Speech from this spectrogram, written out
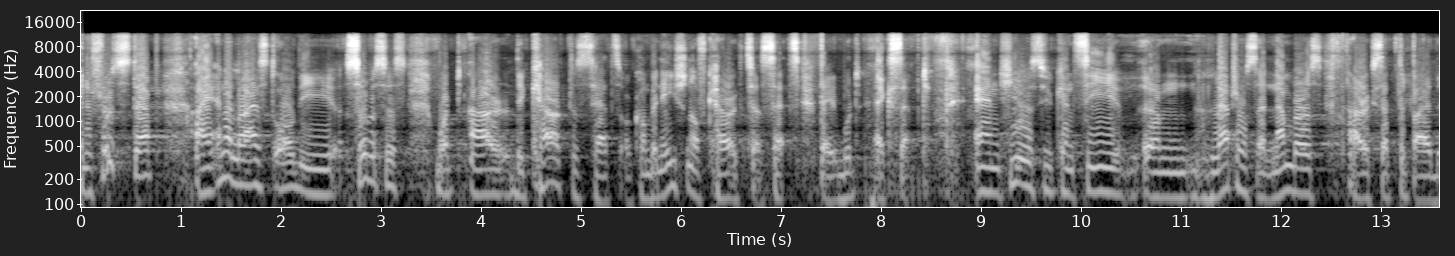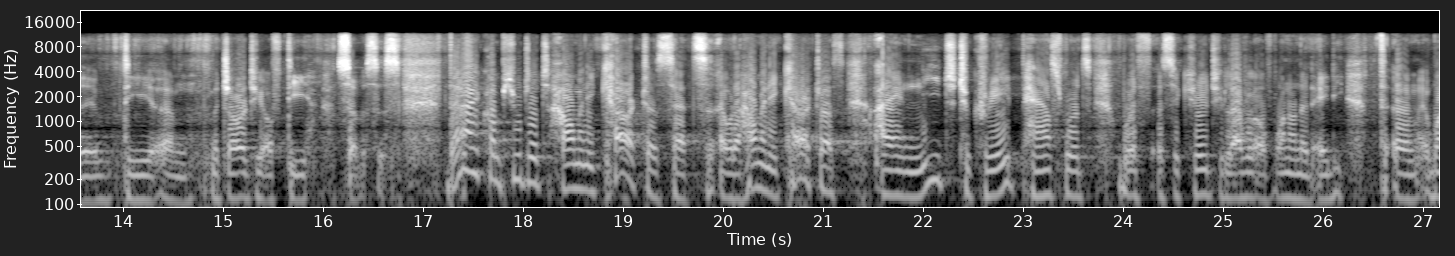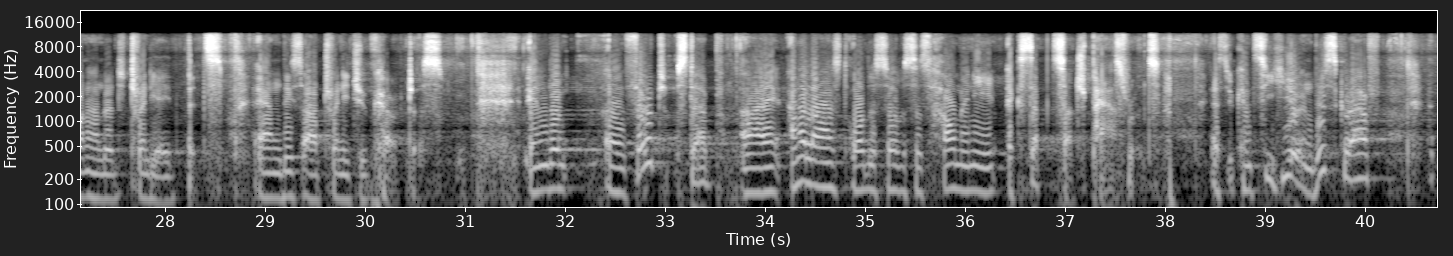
In the first step, I analyzed all the services, what are the character sets or combination of character sets they would accept. And here, as you can see, um, letters and numbers are accepted by the, the um, majority of the services. Then I computed how many character sets or how many characters I need to create passwords with a security level of 180, um, 128 bits. And these are 22 22 characters. In the uh, third step, I analyzed all the services, how many accept such passwords. As you can see here in this graph,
